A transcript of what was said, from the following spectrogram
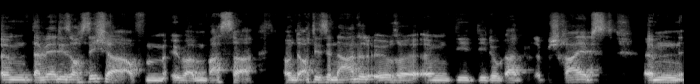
ähm, da wäre die auch sicher auf dem, über dem Wasser. Und auch diese Nadelöhre, ähm, die, die du gerade beschreibst. Ähm,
